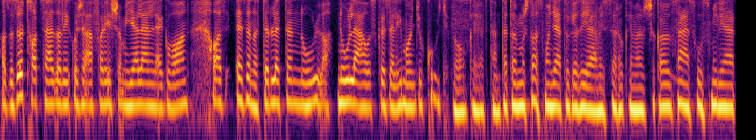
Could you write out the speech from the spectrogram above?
az az 5-6 százalékos áfa erőforrás, ami jelenleg van, az ezen a területen nulla. Nullához közeli, mondjuk úgy. Jó, oké, értem. Tehát most azt mondjátok, hogy az élelmiszer, oké, mert csak a 120 milliárd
